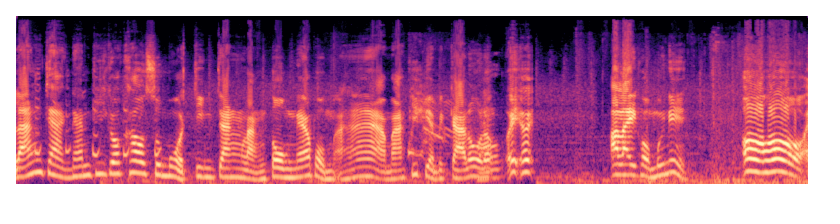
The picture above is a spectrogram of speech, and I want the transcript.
หลังจากนั้นพี่ก็เข้าสู่โหมดจริงจังหลังตรงนะครับผมอ่ามาพี่เปลี่ยนเป็นกาโร่แล้วเอ้ยเอ้ยอะไรของมึงนี่โอ้โหไอ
